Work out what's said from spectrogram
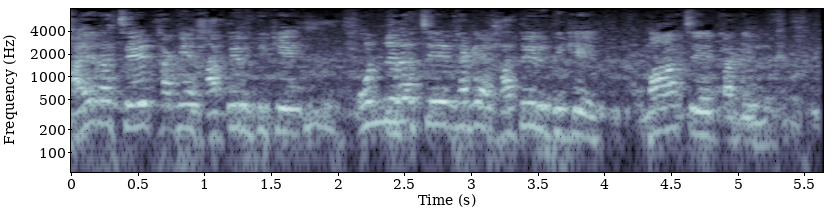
ভাইয়েরা চেয়ে থাকে হাতের দিকে, অন্যেরা চেয়ে থাকে হাতের দিকে, মা চেয়ে থাকে মুখের দিকে।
